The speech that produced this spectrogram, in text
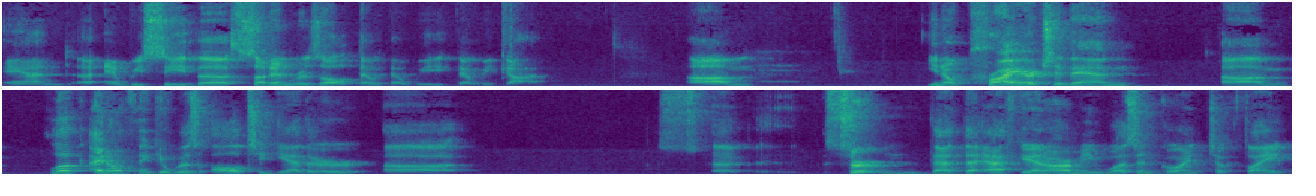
and uh, and we see the sudden result that, that we that we got. Um, you know, prior to then, um, look, I don't think it was altogether uh, uh certain that the Afghan army wasn't going to fight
